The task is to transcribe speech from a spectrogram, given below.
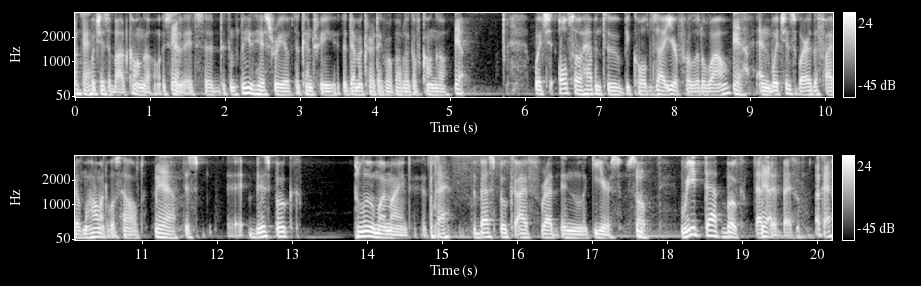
Okay. which is about Congo. It's, Yeah. a, it's a, the complete history of the country, the Democratic Republic of Congo, Yeah. which also happened to be called Zaire for a little while, Yeah. and which is where the fight of Muhammad was held. Yeah. This uh, this book blew my mind. It's Okay. the best book I've read in like years. So read that book. That's Yeah. it, basically. Okay.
